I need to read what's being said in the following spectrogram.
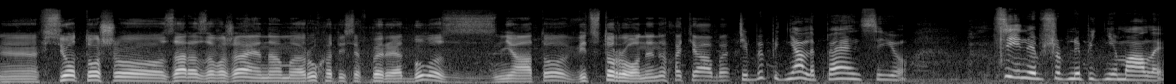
е, все те, що зараз заважає нам рухатися вперед, було знято, відсторонено хоча б. Чи підняли пенсію, ціни б щоб не піднімали,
